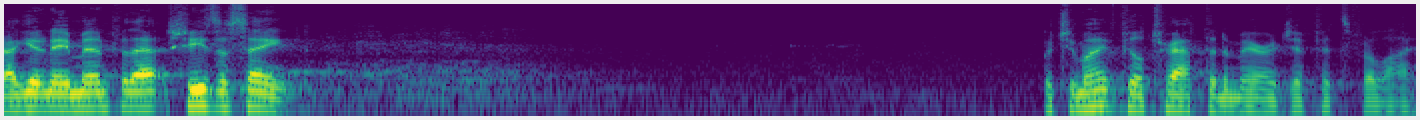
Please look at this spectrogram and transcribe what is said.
I get an amen for that? She's a saint. But you might feel trapped in a marriage if it's for life.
